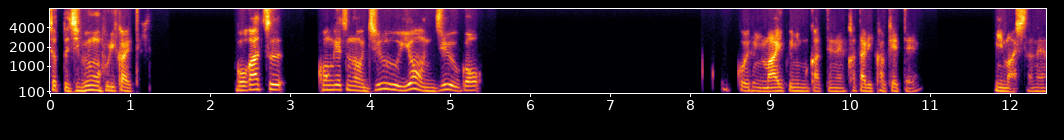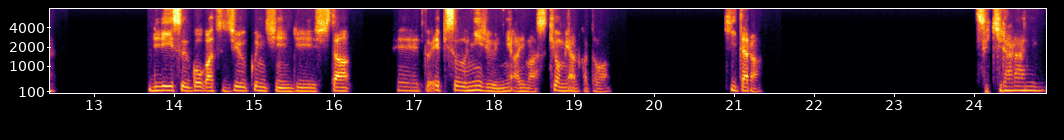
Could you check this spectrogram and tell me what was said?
ちょっと自分を振り返ってきて。5月、今月の14、15、こういうふうにマイクに向かってね、語りかけてみましたね。リリース5月19日にリリースした、えっ、と、エピソード20にあります。興味ある方は。聞いたら、赤裸々に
